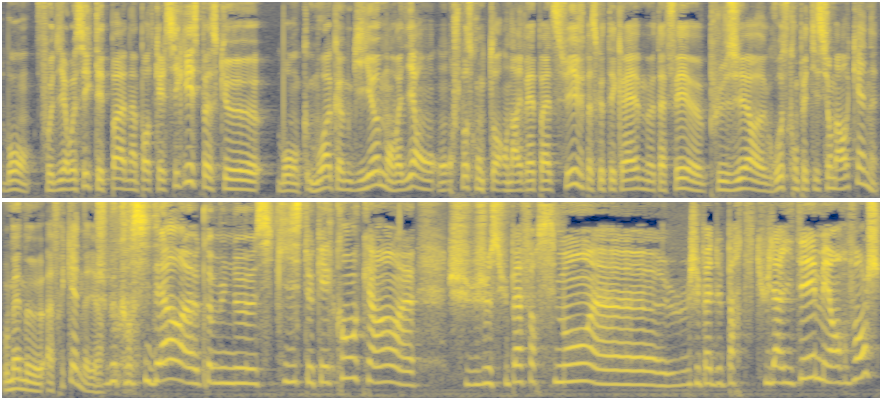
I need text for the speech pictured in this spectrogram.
bon, faut dire aussi que t'es pas n'importe quel cycliste parce que bon, moi comme Guillaume, on va dire, on, je pense qu'on n'arriverait pas à te suivve parce que t'es quand même, t'as fait euh, plusieurs grosses compétitions marocaines ou même africaines d'ailleurs. Je me considère comme une cycliste quelconque. Hein. Je, je suis pas forcément, j'ai pas de particularité, mais en revanche,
